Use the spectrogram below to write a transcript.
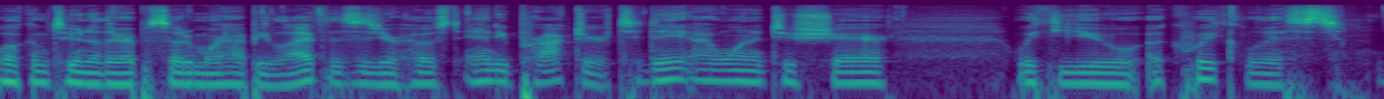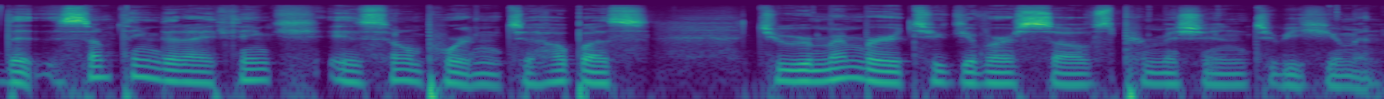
Welcome to another episode of More Happy Life. This is your host, Andy Proctor. Today, I wanted to share with you a quick list that something that I think is so important to help us to remember to give ourselves permission to be human.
